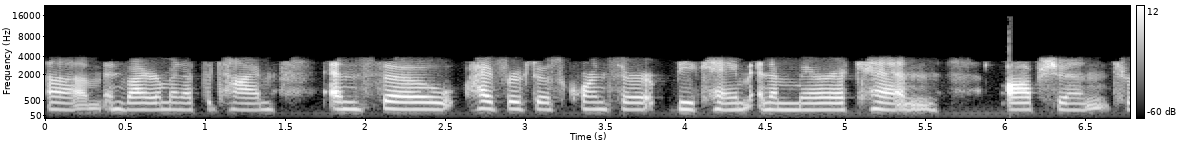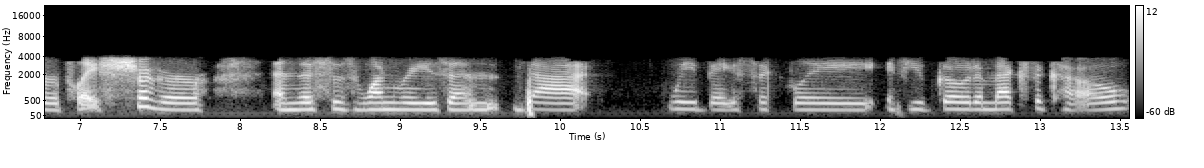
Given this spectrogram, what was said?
um, environment at the time, and so high fructose corn syrup became an American option to replace sugar, and this is one reason that we basically, if you go to Mexico,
